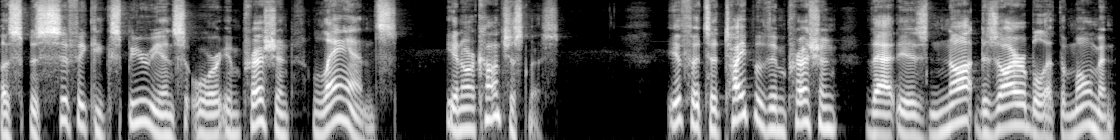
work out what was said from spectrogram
a specific experience or impression lands in our consciousness. If it's a type of impression that is not desirable at the moment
